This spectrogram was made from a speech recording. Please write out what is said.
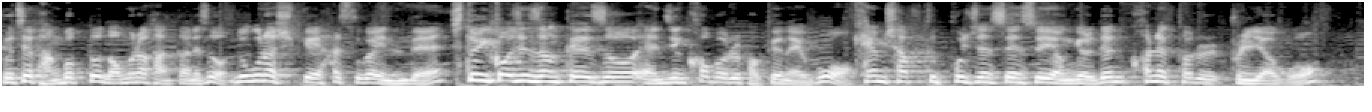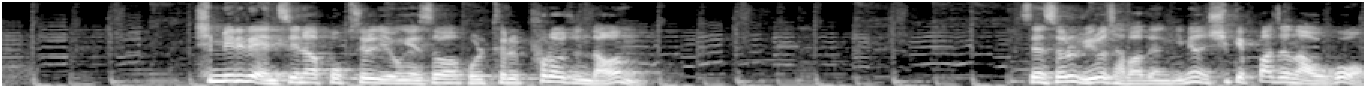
교체 방법도 너무나 간단해서 누구나 쉽게 할 수가 있는데 시동이 꺼진 상태에서 엔진 커버를 벗겨내고 camshaft 포지션 센서에 연결된 커넥터를 분리하고 10mm 렌치나 복스를 이용해서 볼트를 풀어준 다음 센서를 위로 잡아당기면 쉽게 빠져나오고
